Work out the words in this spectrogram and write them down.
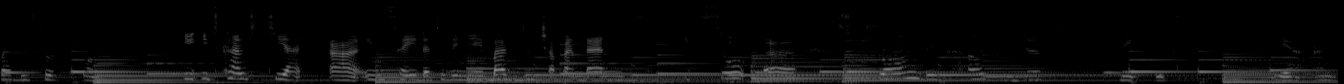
bag is so strong. It, it can't tear uh, inside that even venye bag ziuchapa ndani it's so uh, strong this how she just makes it. Yeah and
